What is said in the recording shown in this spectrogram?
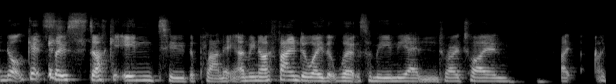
not get so stuck into the planning. I mean, I found a way that works for me in the end where I try and I, I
